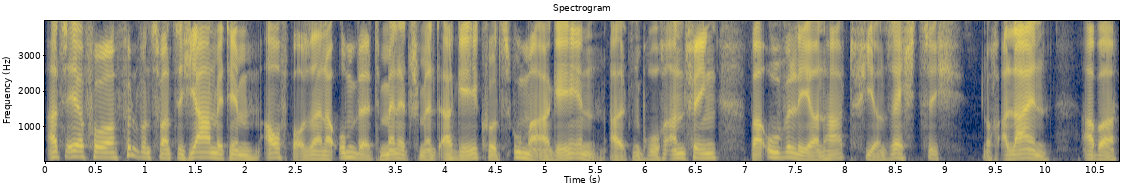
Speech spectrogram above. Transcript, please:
Als er vor 25 Jahren mit dem Aufbau seiner Umweltmanagement AG, kurz UMA AG, in Altenbruch anfing, war Uwe Leonhardt 64, noch allein aber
